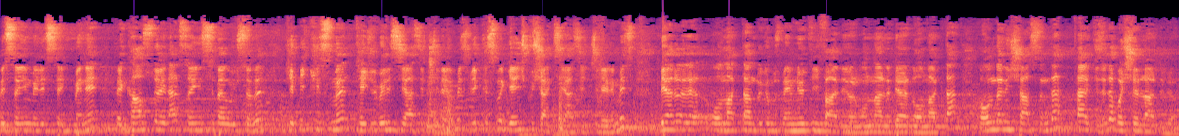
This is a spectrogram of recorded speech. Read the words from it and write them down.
ve Sayın Melis Sekmen'i ve Kastoy'dan Sayın Sibel Uysal'ı ki bir kısmı tecrübeli siyasetçilerimiz, bir kısmı genç kuşak siyasetçilerimiz bir arada olmaktan duyduğumuz memnuniyeti ifade ediyorum onlarla bir arada olmaktan onların şahsında herkese de başarılar diliyorum.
